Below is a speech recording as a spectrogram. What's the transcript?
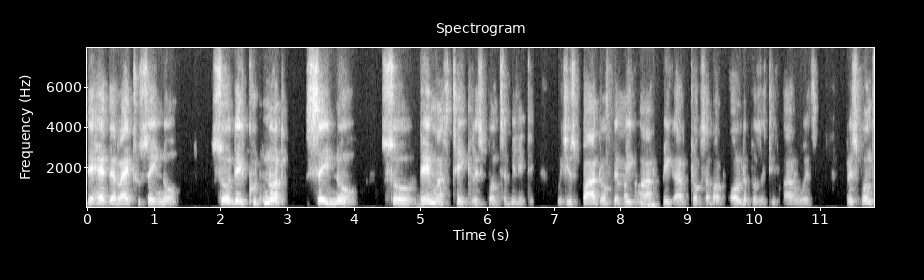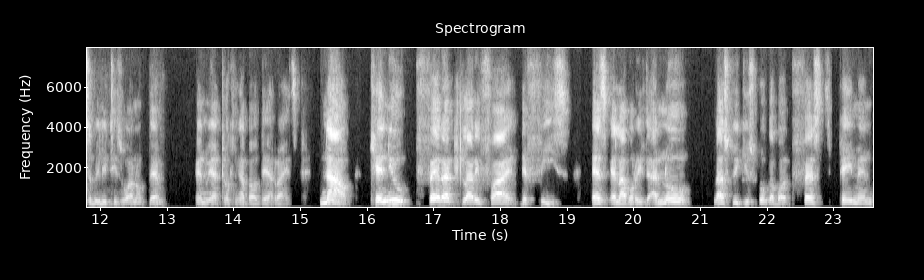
They had the right to say no. So they could not say no. So they must take responsibility, which is part of the big R. Uh-huh. Big R talks about all the positive R words Responsibility is one of them, and we are talking about their rights. Now, can you further clarify the fees as elaborated? I know last week you spoke about first payment,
